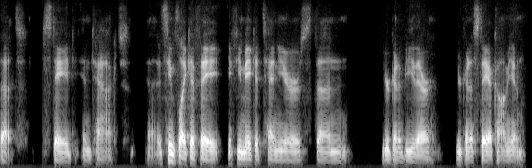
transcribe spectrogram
that stayed intact. Uh, it seems like if they if you make it 10 years, then you're going to be there. You're going to stay a commune.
